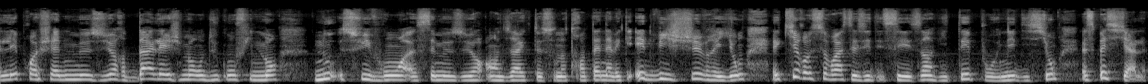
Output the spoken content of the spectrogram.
les prochaines mesures d'allègement du confinement. Nous suivrons euh, ces mesures en direct sur notre antenne avec Edwige Chevrillon euh, qui recevra ses, invités pour une édition spéciale.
